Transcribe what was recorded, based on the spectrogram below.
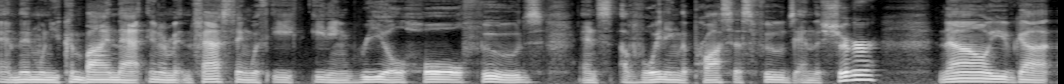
And then when you combine that intermittent fasting with eat, eating real whole foods and avoiding the processed foods and the sugar, now you've got,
